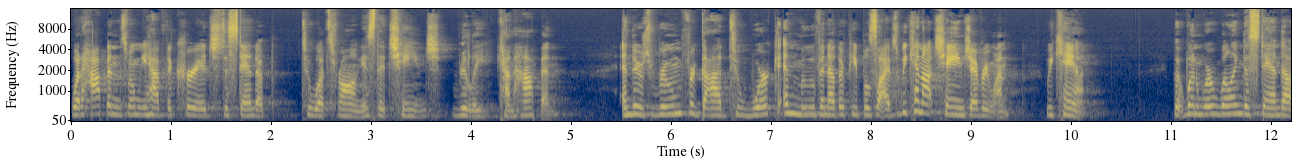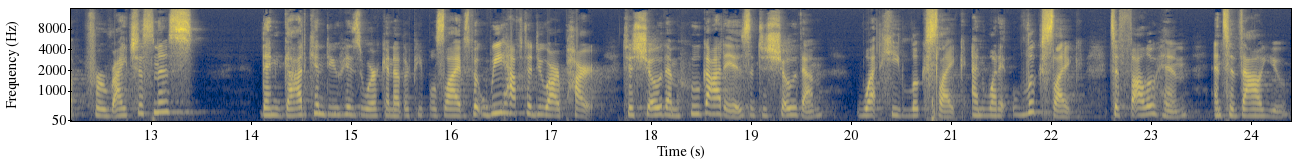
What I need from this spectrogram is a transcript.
What happens when we have the courage to stand up to what's wrong is that change really can happen and there's room for God to work and move in other people's lives. We cannot change everyone. We can't. But when we're willing to stand up for righteousness, then God can do his work in other people's lives. But we have to do our part to show them who God is and to show them what he looks like and what it looks like to follow him and to value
